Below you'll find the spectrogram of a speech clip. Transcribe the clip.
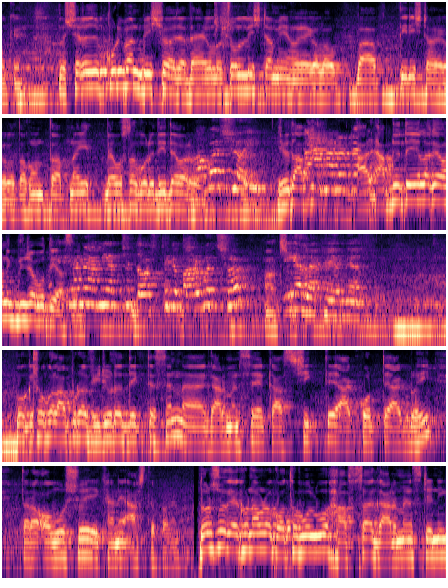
ওকে। তো সেটা যে পরিমাণ বেশি হয়ে যায় দেখা গেলো চল্লিশটা মেয়ে হয়ে গেল বা তিরিশটা হয়ে গেল তখন তো আপনি ব্যবস্থা করে দিতে পারবেন। অবশ্যই। যেহেতু আপনি আর আপনি তো এই এলাকায় অনেক দিন যাবতই আছেন। আমি হচ্ছে দশ থেকে বারো বছর আচ্ছা। এই এলাকায় আমি আছি। ওকে সকল আপুরা ভিডিওটা দেখতেছেন গার্মেন্টসের কাজ শিখতে করতে আগ্রহী তারা অবশ্যই এখানে আসতে পারেন। দর্শক এখন আমরা কথা বলব হাফসা গার্মেন্টস ট্রেনিং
